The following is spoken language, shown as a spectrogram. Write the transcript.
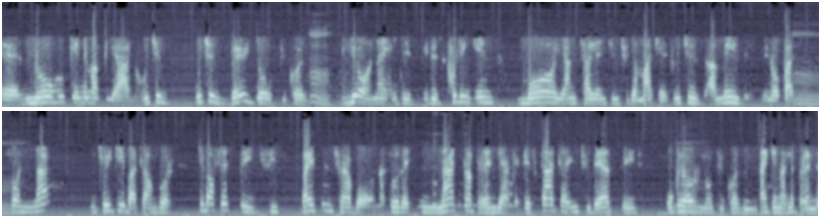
uh, no kenema piano which is which is very dope because Mm. Leona it is it is putting in more young talent into the market which is amazing you know. But hmm. for now, ntho e ke e batlang gore ke ba first space ba etse ntho ya so that nna ka brand ke tla into their space o kry gore no because ke na le brand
